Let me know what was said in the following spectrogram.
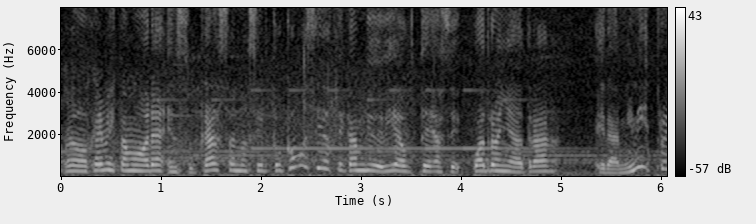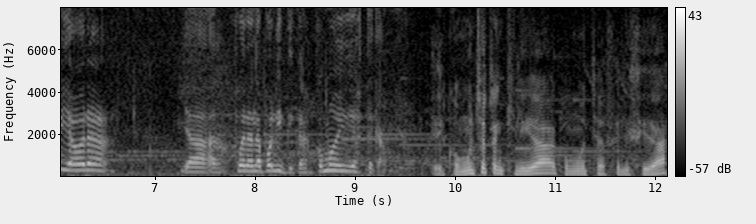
Bueno, don Jaime, estamos ahora en su casa, ¿no es cierto? ¿Cómo ha sido este cambio de vida? Usted hace cuatro años atrás era ministro y ahora ya fuera de la política. ¿Cómo vivió este cambio? Eh, con mucha tranquilidad, con mucha felicidad.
